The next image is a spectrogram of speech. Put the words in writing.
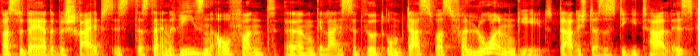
was du da ja da beschreibst, ist, dass da ein Riesenaufwand ähm, geleistet wird, um das, was verloren geht, dadurch, dass es digital ist,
